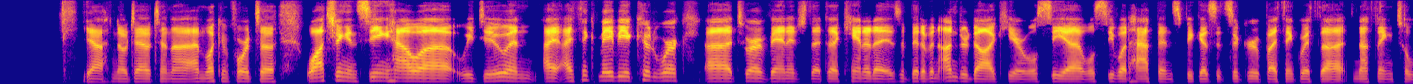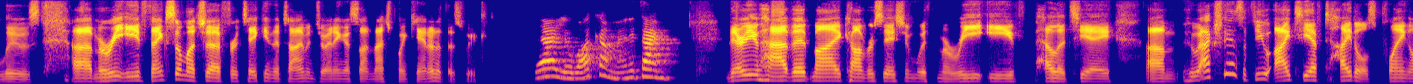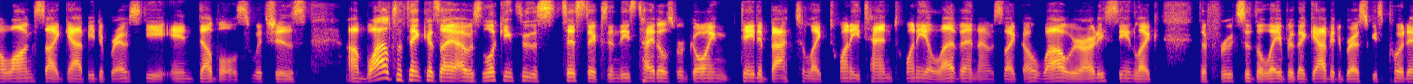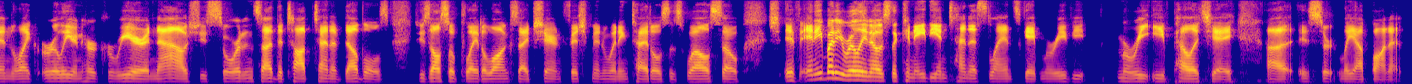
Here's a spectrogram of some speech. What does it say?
yeah, no doubt, and uh, I'm looking forward to watching and seeing how uh, we do. And I, I, think maybe it could work uh, to our advantage that uh, Canada is a bit of an underdog here. We'll see. Uh, we'll see what happens because it's a group I think with uh, nothing to lose. Marie Eve, thanks so much for taking the time and joining us on Matchpoint Canada this week. Yeah, you're welcome. Anytime. There you have it. My conversation with Marie Eve Pelletier, um, who actually has a few ITF titles playing alongside Gabby Dabrowski in doubles, which is um, wild to think as I, I, was looking through the statistics and these titles were going dated back to like 2010, 2011. I was like, oh, wow, we're already seeing like the fruits of the labor that Gabby Dabrowski's put in like early in her career. And now she's soared inside the top 10 of doubles. She's also played alongside Sharon Fichman winning titles as well. So if anybody really knows the Canadian tennis landscape, Marie, Marie Eve Pelletier uh, is certainly up on it.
